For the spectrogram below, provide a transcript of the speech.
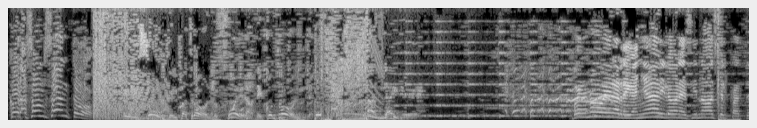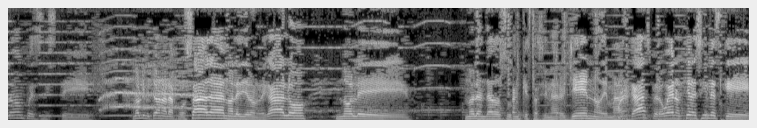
¡Corazón santo! El show del patrón, fuera de control. Al aire. Bueno, no vayan a regañar y luego van a decir, no, es el patrón, pues, este... No le invitaron a la posada, no le dieron regalo, no le... No le han dado su tanque estacionario lleno de más gas, pero bueno, quiero decirles que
